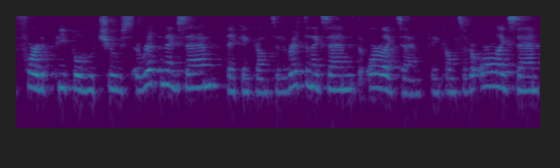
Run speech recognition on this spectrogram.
For the people who choose a written exam, they can come to the written exam, the oral exam can come to the oral exam.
